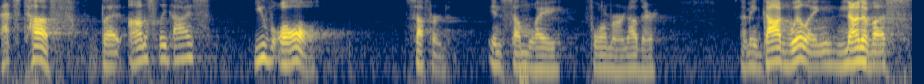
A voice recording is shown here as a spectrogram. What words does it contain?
That's tough, but honestly guys, you've all suffered in some way, form or another. I mean, God willing, none of us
